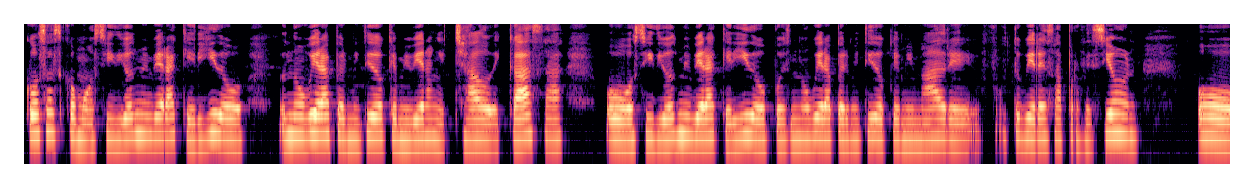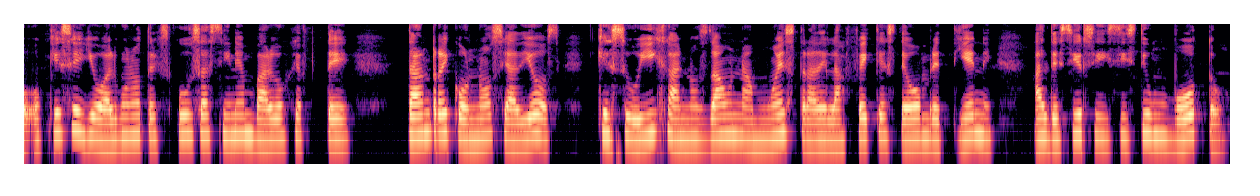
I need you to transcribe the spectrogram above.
cosas como si Dios me hubiera querido, no hubiera permitido que me hubieran echado de casa, o si Dios me hubiera querido, pues no hubiera permitido que mi madre tuviera esa profesión, o, qué sé yo, alguna otra excusa. Sin embargo, Jefté tan reconoce a Dios que su hija nos da una muestra de la fe que este hombre tiene al decir si hiciste un voto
